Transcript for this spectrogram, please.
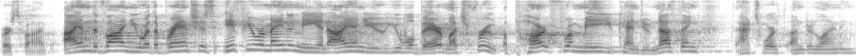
Verse 5 I am the vine, you are the branches. If you remain in me and I in you, you will bear much fruit. Apart from me, you can do nothing. That's worth underlining.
